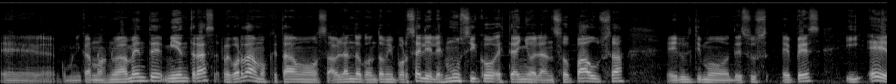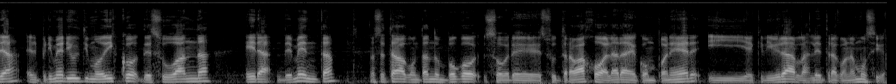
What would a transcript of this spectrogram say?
eh, comunicarnos nuevamente. Mientras, recordamos que estábamos hablando con Tommy Porcelli, él es músico, este año lanzó Pausa, el último de sus EPs, y era el primer y último disco de su banda, era de Menta. Nos estaba contando un poco sobre su trabajo a la hora de componer y equilibrar las letras con la música.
